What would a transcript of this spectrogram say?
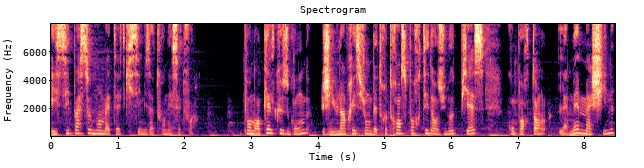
Et c'est pas seulement ma tête qui s'est mise à tourner cette fois. Pendant quelques secondes, j'ai eu l'impression d'être transportée dans une autre pièce comportant la même machine,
